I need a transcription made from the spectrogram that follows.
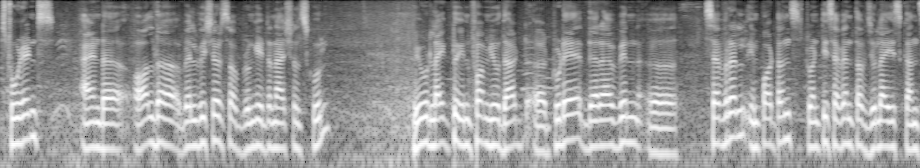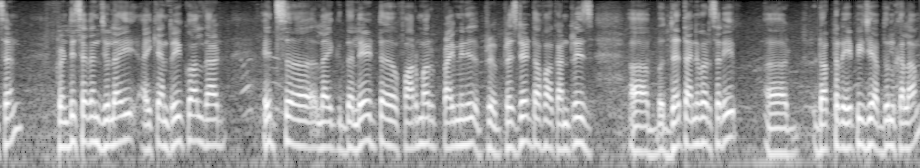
students and uh, all the well-wishers of Brungi International School, we would like to inform you that uh, today there have been uh, several importance. 27th of july is concerned. 27th july i can recall that it's uh, like the late uh, former prime minister president of our country's uh, death anniversary uh, dr apj abdul kalam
